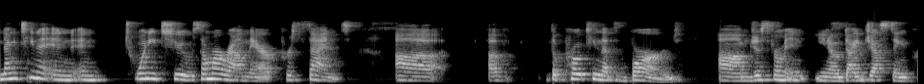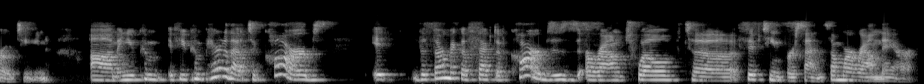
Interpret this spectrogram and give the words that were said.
19 and, and 22, somewhere around there, percent uh, of the protein that's burned um, just from you know digesting protein. Um, and you can if you compare that to carbs, it the thermic effect of carbs is around 12 to 15 percent, somewhere around there.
